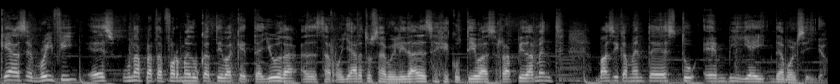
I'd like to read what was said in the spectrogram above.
¿Qué hace Briefy? Es una plataforma educativa que te ayuda a desarrollar tus habilidades ejecutivas rápidamente. Básicamente es tu MBA de bolsillo.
